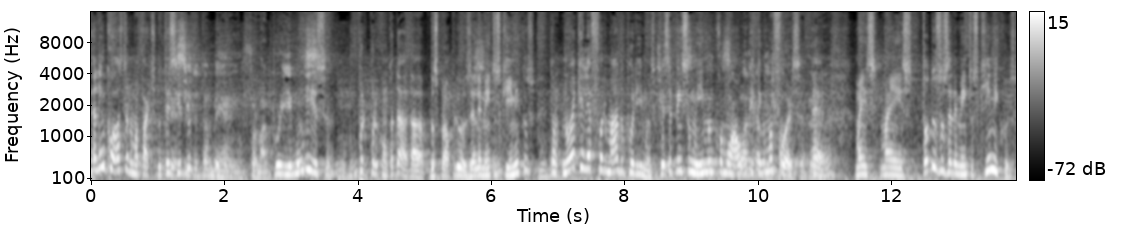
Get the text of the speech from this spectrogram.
Ela encosta numa parte do O tecido, também é formado por ímãs. Isso, por, por conta da- da- dos próprios elementos químicos. Então, não é que ele é formado por ímãs, porque você pensa um ímã como algo que tem uma força. É. Mas, mas todos os elementos químicos,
